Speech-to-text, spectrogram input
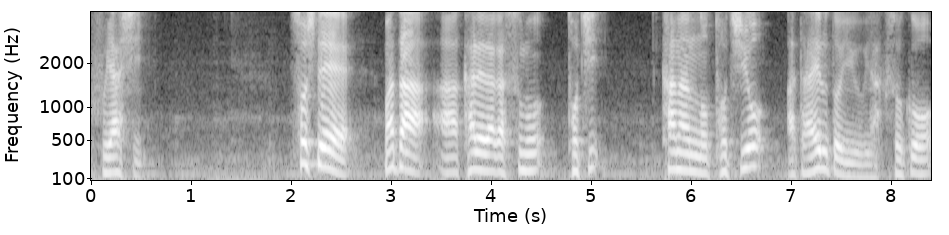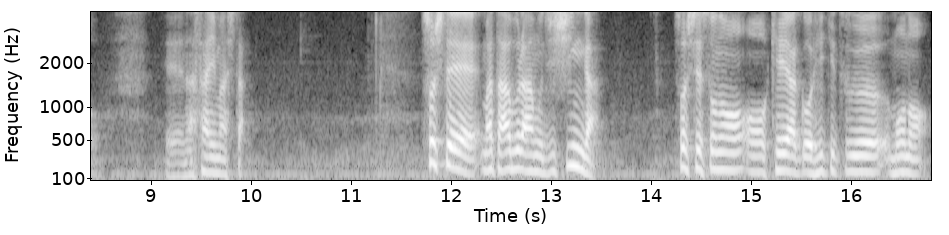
増やし、そしてまた彼らが住む土地、カナンの土地を与えるという約束をなさいましたそしてまたアブラハム自身がそしてその契約を引き継ぐ者、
